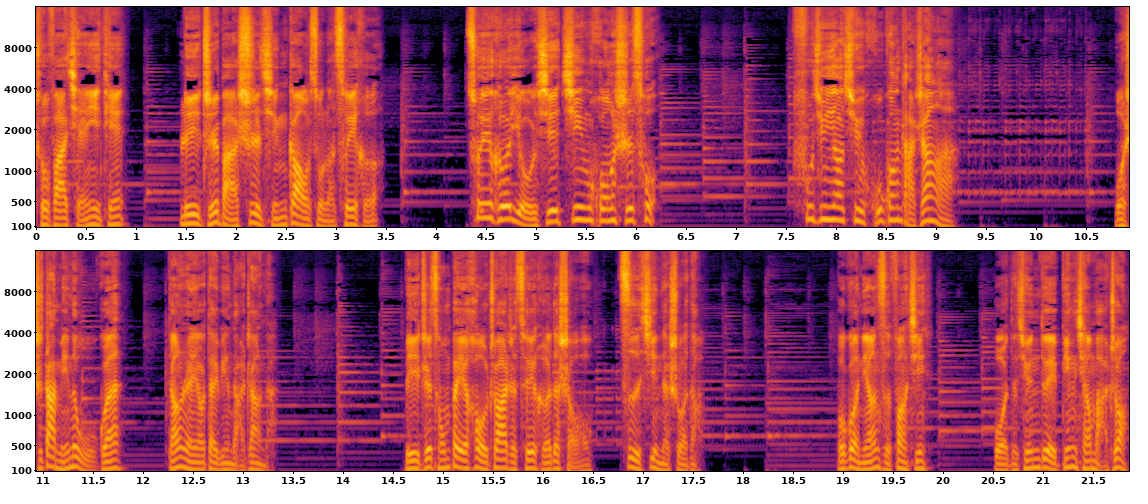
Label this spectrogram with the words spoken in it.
出发前一天，李直把事情告诉了崔和，崔和有些惊慌失措。夫君要去湖广打仗啊？我是大明的武官，当然要带兵打仗的。李直从背后抓着崔和的手，自信地说道：“不过娘子放心，我的军队兵强马壮，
